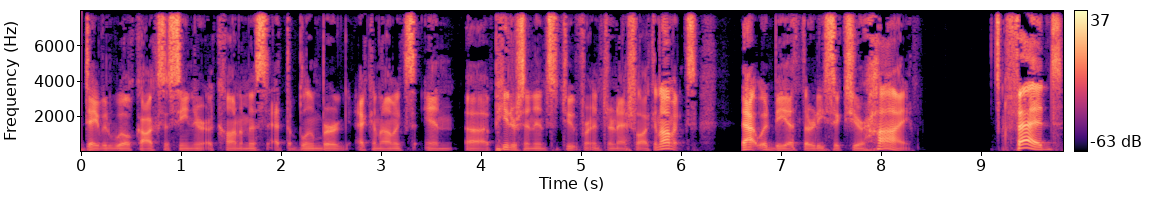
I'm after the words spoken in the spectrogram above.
David Wilcox, a senior economist at the Bloomberg Economics and uh, Peterson Institute for International Economics. That would be a 36 year high. Fed's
